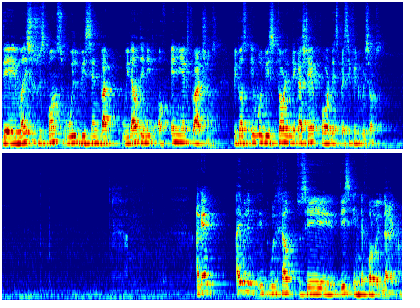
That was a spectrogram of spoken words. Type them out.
the malicious response will be sent back without the need of any extra actions because it will be stored in the cache for the specific resource. Again, I believe it will help to see this in the following diagram.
